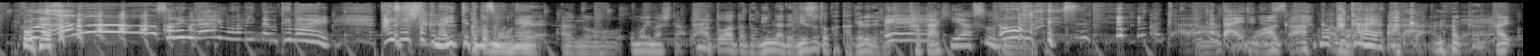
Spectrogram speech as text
それぐらいもうみんな打てない対戦したくないって言ってますもんね。ねあの思いました。はい、後々とみんなで水とかかけるでしょ。えー、肩冷やす。の。ですね。大事です。もう宝やから。ね、はい。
